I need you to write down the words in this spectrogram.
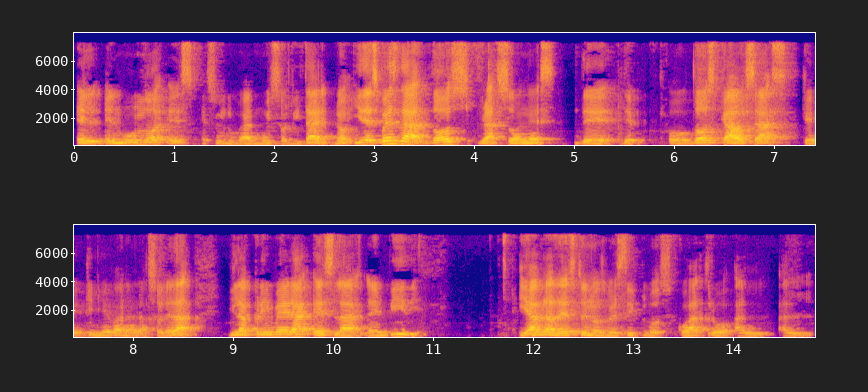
el, el mundo es, es, un lugar muy solitario, ¿no? Y después da dos razones de, dos causas que, llevan a la soledad. Y la primera es la, envidia. Y habla de esto en los versículos 4 al, al,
